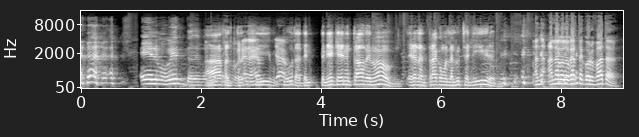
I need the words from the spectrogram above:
es el momento de poner. Ah, faltó. bueno, ya, Sí, ya. puta. ten- tenía que haber entrado de nuevo. Era la entrada como en la lucha libre. Anda, anda a colocarte corbata.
